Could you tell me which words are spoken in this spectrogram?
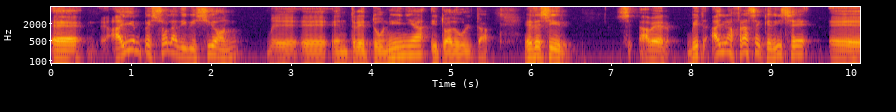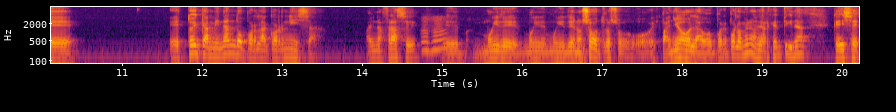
Eh, ahí empezó la división eh, eh, entre tu niña y tu adulta. Es decir, a ver, ¿viste? hay una frase que dice, estoy caminando por la cornisa. Hay una frase muy, de, muy, de, muy de nosotros, o, o española, o por, por lo menos de Argentina, que dice,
